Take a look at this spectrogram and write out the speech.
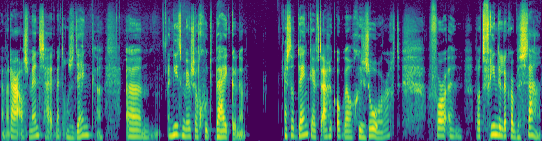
En we daar als mensheid met ons denken um, niet meer zo goed bij kunnen. Dus dat denken heeft eigenlijk ook wel gezorgd voor een wat vriendelijker bestaan.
